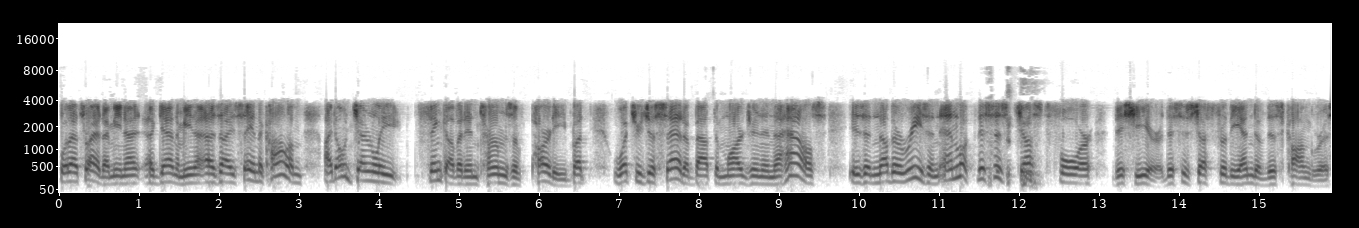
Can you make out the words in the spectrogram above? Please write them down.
Well, that's right. I mean, again, I mean, as I say in the column, I don't generally think of it in terms of party. But what you just said about the margin in the House is another reason. And look, this is just for this year. This is just for the end of this Congress,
